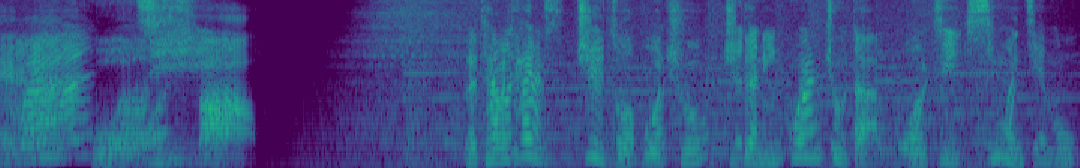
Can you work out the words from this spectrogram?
台湾国际报，The Taiwan Times 制作播出，值得您关注的国际新闻节目。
